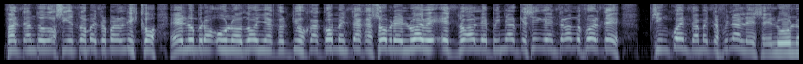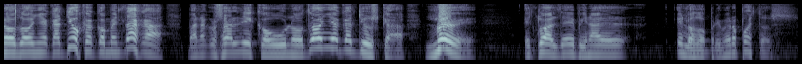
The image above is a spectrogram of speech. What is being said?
faltando 200 metros para el disco, el número 1, Doña Katiuska con ventaja sobre el 9, Toal de Pinal que sigue entrando fuerte, 50 metros finales, el 1, Doña Katiuska con ventaja, van a cruzar el disco 1, Doña Katiuska, 9, Etual de Pinal en los dos primeros puestos.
